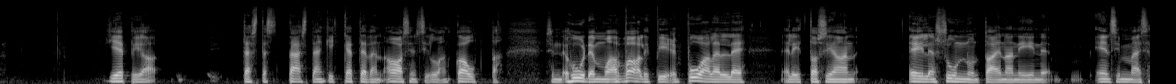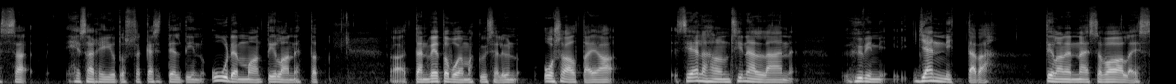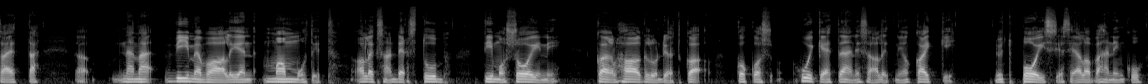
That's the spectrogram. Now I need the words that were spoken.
Jep, ja tästä päästäänkin kätevän aasinsillan kautta sinne Uudenmaan vaalipiirin puolelle. Eli tosiaan eilen sunnuntaina niin ensimmäisessä Hesarin jutussa käsiteltiin Uudenmaan tilannetta tämän vetovoimakyselyn osalta ja siellähän on sinällään hyvin jännittävä tilanne näissä vaaleissa, että nämä viime vaalien mammutit, Alexander Stubb, Timo Soini, Karl Haglund, jotka kokos huikeat äänisaalit, niin on kaikki nyt pois ja siellä on vähän niin kuin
